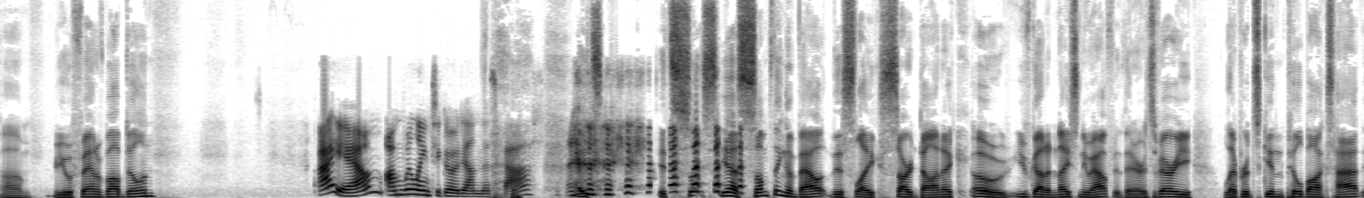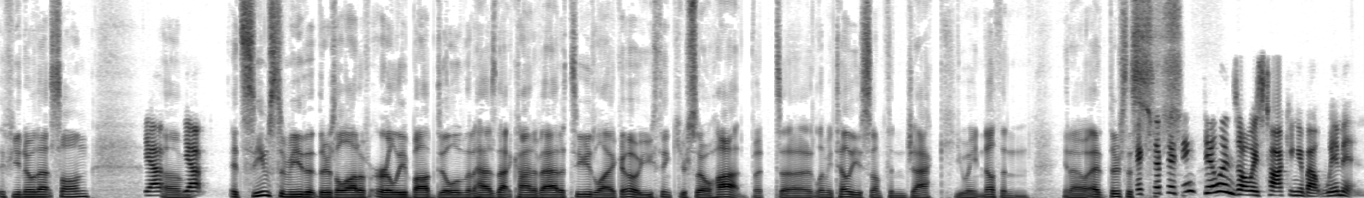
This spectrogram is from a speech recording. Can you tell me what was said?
Um, are you a fan of Bob Dylan? I am. I'm willing to go down this path. it's, it's yeah, something about this like sardonic. Oh, you've got a nice new outfit there. It's very leopard skin pillbox hat. If you know that song. Yep. Um, yep it seems to me that there's a lot of early Bob Dylan that has that kind of attitude, like, "Oh, you think you're so hot, but uh, let me tell you something, Jack. You ain't nothing." You know, there's this. Except I think Dylan's always talking about women.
